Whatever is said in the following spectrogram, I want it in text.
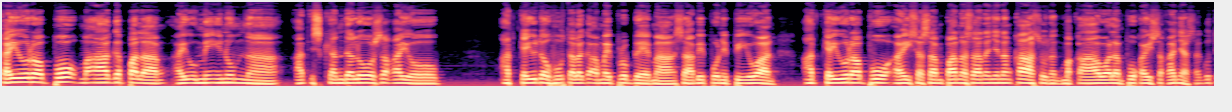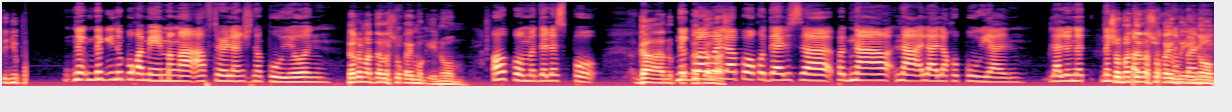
Kayo raw po maaga pa lang ay umiinom na at iskandalosa kayo at kayo daw po talaga ang may problema, sabi po ni P1. At kayo raw po ay sasampa na sana niya ng kaso, nagmakaawa lang po kayo sa kanya. Sagutin niyo po. Nag- nag-inom po kami mga after lunch na po yun. Pero madalas po kayo mag-inom. Opo, madalas po. Gaano po Nagwawala kadalas? po ako dahil sa pag na, naaalala ko po yan. Lalo na So madalas po kayo ng umiinom.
